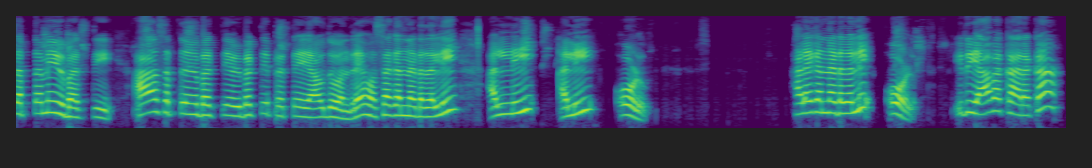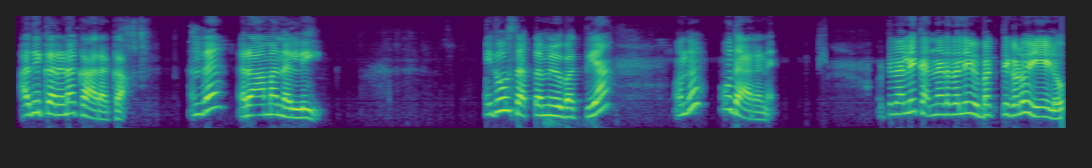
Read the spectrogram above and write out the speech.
ಸಪ್ತಮಿ ವಿಭಕ್ತಿ. ಆ ಸಪ್ತಮಿ ವಿಭಕ್ತಿಯ ವಿಭಕ್ತಿ ಪ್ರತ್ಯಯ ಯಾವುದು ಅಂದ್ರೆ ಹೊಸಗನ್ನಡದಲ್ಲಿ ಅಲ್ಲಿ, ಅಲಿ, ಓಳು. ಹಳೆಗನ್ನಡದಲ್ಲಿ ಓಳು. ಇದು ಯಾವ ಕಾರಕ? ಅಧಿಕರಣ ಕಾರಕ. ಅಂದ್ರೆ ರಾಮನಲ್ಲಿ. ಇದು ಸಪ್ತಮಿ ವಿಭಕ್ತಿಯ ಒಂದು ಉದಾಹರಣೆ. ಒಟ್ಟಿನಲ್ಲಿ ಕನ್ನಡದಲ್ಲಿ ವಿಭಕ್ತಿಗಳು ಏಳು.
